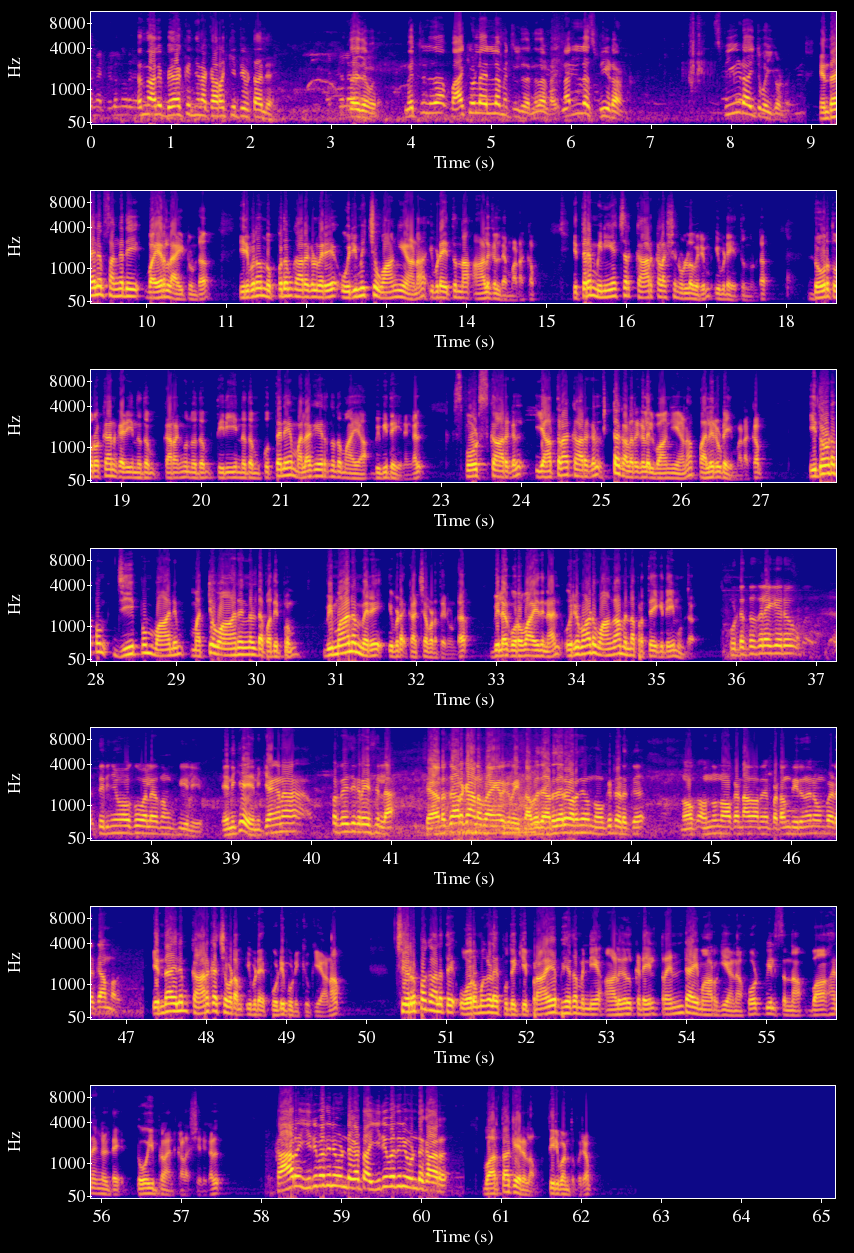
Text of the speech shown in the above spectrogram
എന്നാലും ബാക്ക് ഇങ്ങനെ കറക്കിയിട്ട് വിട്ടാലേ? ഇതാ ഇതേപോലെ. മെറ്റൽ ഇതാ ബാക്കിയുള്ള എല്ലാം മെറ്റൽ തന്നെ. ഇതാണ്ട് നല്ല സ്പീഡാണ് സ്പീഡായിട്ട് പോയിക്കൊണ്ട് എന്തായാലും സംഗതി വൈറലായിട്ടുണ്ട് ഇരുപതും മുപ്പതും കാറുകൾ വരെ ഒരുമിച്ച് വാങ്ങിയാണ് ഇവിടെ എത്തുന്ന ആളുകളുടെ മടക്കം. ഇത്തരം മിനിയേച്ചർ കാർ കളക്ഷൻ ഉള്ളവരും ഇവിടെ എത്തുന്നുണ്ട്. ഡോർ തുറക്കാൻ കഴിയുന്നതും കറങ്ങുന്നതും തിരിയുന്നതും കുത്തനെ മല കയറുന്നതുമായ വിവിധ ഇനങ്ങൾ. സ്പോർട്സ് കാറുകൾ യാത്രാ കാറുകൾ ഇഷ്ട കളറുകളിൽ വാങ്ങിയാണ് പലരുടെയും അടക്കം. ഇതോടൊപ്പം ജീപ്പും വാനും മറ്റു വാഹനങ്ങളുടെ പതിപ്പും വിമാനം വരെ ഇവിടെ കച്ചവടത്തിനുണ്ട്. വില കുറവായതിനാൽ ഒരുപാട് വാങ്ങാമെന്ന പ്രത്യേകതയും ഉണ്ട്. കുട്ടിത്തത്തിലേക്ക് ഒരു തിരിഞ്ഞുപോക്ക് പോലെ നമുക്ക് ഫീൽ ചെയ്യും. എനിക്ക് എനിക്ക് അങ്ങനെ പ്രത്യേകിച്ച് ക്രേസ് ഇല്ല. ചേട്ടച്ചാർക്കാണ് ഭയങ്കര ക്രേസ് അപ്പൊ ചേട്ടച്ചാർ പറഞ്ഞു നോക്കിയിട്ട് എടുക്ക് നോക്ക ഒന്നും നോക്കണ്ടെന്ന് പറഞ്ഞു പെട്ടെന്ന് തിരുന്നതിന് മുമ്പ് എടുക്കാൻ പറഞ്ഞു. എന്തായാലും കാർ കച്ചവടം ഇവിടെ പൊടി പൊടിക്കുകയാണ് ചെറുപ്പകാലത്തെ ഓർമ്മകളെ പുതുക്കി പ്രായഭേദമന്യേ ആളുകൾക്കിടയിൽ ട്രെൻഡായി മാറുകയാണ് ഹോട്ട് വീൽസ് എന്ന വാഹനങ്ങളുടെ ടോയ് ബ്രാൻഡ് കളക്ഷനുകൾ. കാറ് ഇരുപതിനുണ്ട് കേട്ടോ ഇരുപതിനുണ്ട് കാറ്. വാർത്താ കേരളം തിരുവനന്തപുരം.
